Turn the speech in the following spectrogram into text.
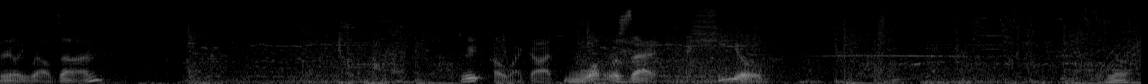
Really well done. Do we... Oh my god. What was that? Heal. Heal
